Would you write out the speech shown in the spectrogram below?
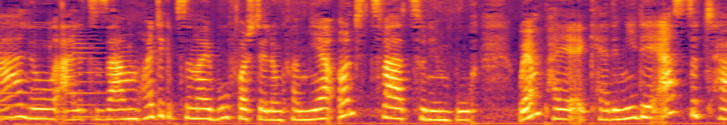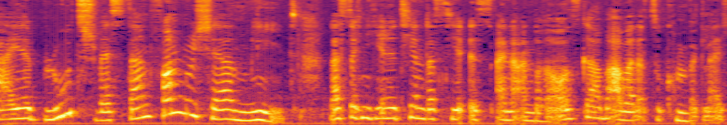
Hallo alle zusammen, heute gibt es eine neue Buchvorstellung von mir und zwar zu dem Buch Vampire Academy, der erste Teil Blutsschwestern von Richelle Mead. Lasst euch nicht irritieren, das hier ist eine andere Ausgabe, aber dazu kommen wir gleich.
